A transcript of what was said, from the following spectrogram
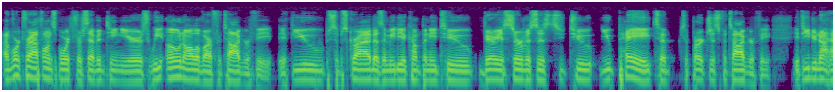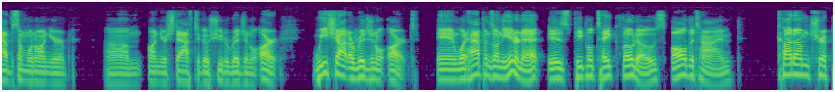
I've worked for Athlon Sports for 17 years. We own all of our photography. If you subscribe as a media company to various services, to, to you pay to to purchase photography. If you do not have someone on your um, on your staff to go shoot original art, we shot original art. And what happens on the internet is people take photos all the time, cut them, trip,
